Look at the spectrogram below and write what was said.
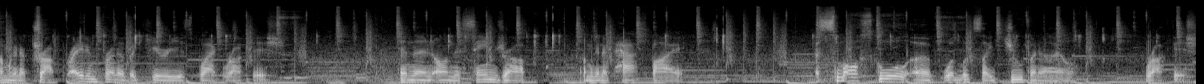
I'm gonna drop right in front of a curious black rockfish. And then on the same drop, I'm gonna pass by a small school of what looks like juvenile rockfish.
